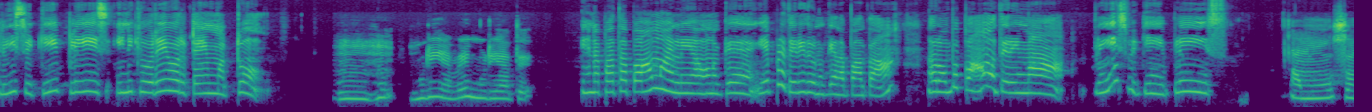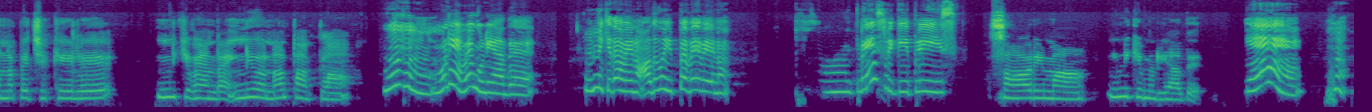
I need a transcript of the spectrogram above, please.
ப்ளீஸ் விக்கி. ப்ளீஸ் இன்னைக்கு ஒரே ஒரு டைம் மட்டும். ம்ஹும். முடியவே முடியாது. என்னை பார்த்தா பாவமா இல்லையா உனக்கு? எப்படி தெரியுது உனக்கு என்னை பார்த்தா? நான் ரொம்ப பாவம் தெரியுமா? ப்ளீஸ் விக்கி. ப்ளீஸ் அம்மு சொன்ன பேச்சு கேளு. இன்னைக்கு வேண்டாம். இனி ஒரு நாள் பார்க்கலாம். ம் முடியவே முடியாது. இன்னைக்கு தான் வேணும். அதுவும் இப்போவே வேணும். ப்ளீஸ் விக்கி. ப்ளீஸ் சாரிம்மா இன்னைக்கு முடியாது. ஏன்? ஹம்,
